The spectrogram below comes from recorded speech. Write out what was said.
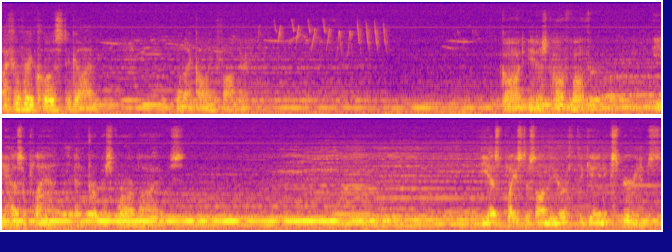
I feel very close to God is our Father. He has a plan and purpose for our lives. He has placed us on the earth to gain experience,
